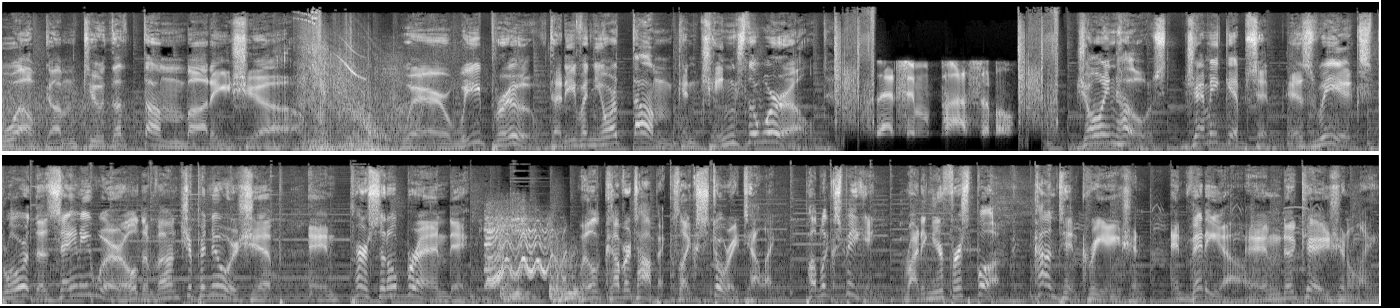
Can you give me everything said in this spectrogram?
Welcome to the Thumbody Show, where we prove that even your thumb can change the world. That's impossible. Join host Jimi Gibson as we explore the zany world of entrepreneurship and personal branding. We'll cover topics like storytelling, public speaking, writing your first book, content creation, and video. And occasionally,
